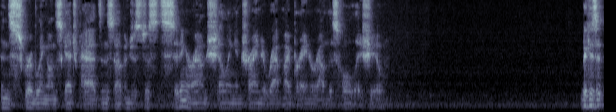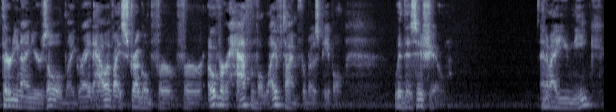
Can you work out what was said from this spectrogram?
and scribbling on sketch pads and stuff, and just just sitting around shelling and trying to wrap my brain around this whole issue. Because at 39 years old, like right, how have I struggled for for over half of a lifetime for most people with this issue? And am I unique?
